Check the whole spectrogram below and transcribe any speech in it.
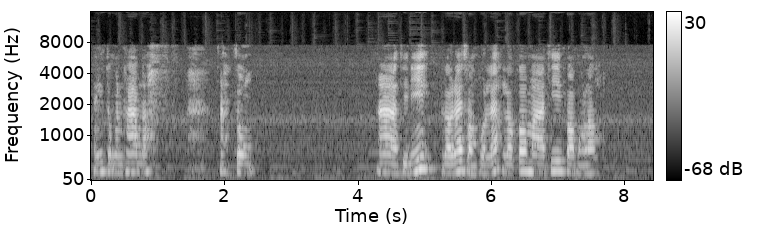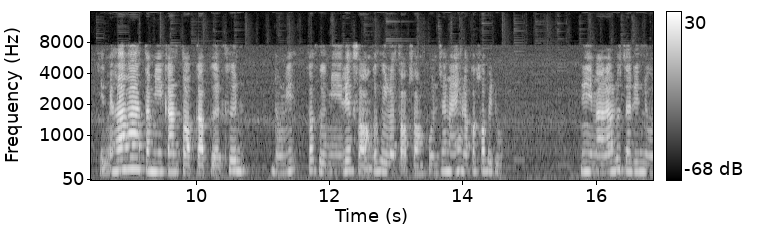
อันนี้ตรงกันข้ามเนาะอะส่งอ่าทีนี้เราได้สองคนแล้ว เราก็มาที่ฟอร์มของเรา เห็นไหมคะว่าจะมีการตอบกลับเกิดขึ้น ตรงนี้ก็คือมีเลขสองก็คือเราตอบสองคนใช่ไหมเราก็เข้าไปดู นี่มาแล้วรุจรินอยู่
